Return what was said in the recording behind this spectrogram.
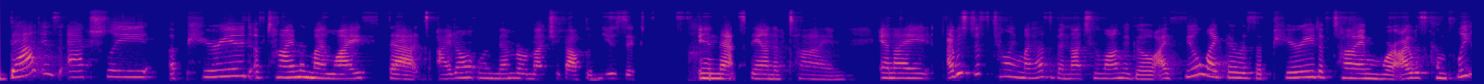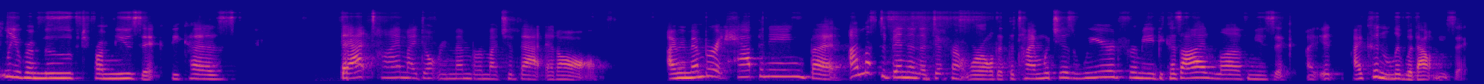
That is actually a period of time in my life that I don't remember much about the music in that span of time. And I I was just telling my husband not too long ago, I feel like there was a period of time where I was completely removed from music because that time I don't remember much of that at all. I remember it happening, but I must have been in a different world at the time, which is weird for me because I love music. I, it, I couldn't live without music.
